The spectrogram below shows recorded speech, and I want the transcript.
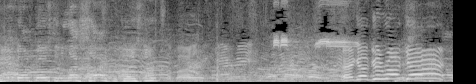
Handoff goes to the left side for Colster. There you go. Good run, Garrett.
